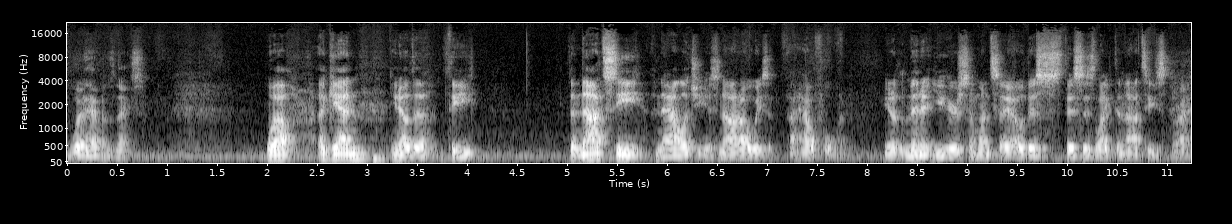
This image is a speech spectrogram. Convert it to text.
what happens next? Well, again, you know the the the Nazi analogy is not always a helpful one. You know, the minute you hear someone say, "Oh, this this is like the Nazis," Right.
